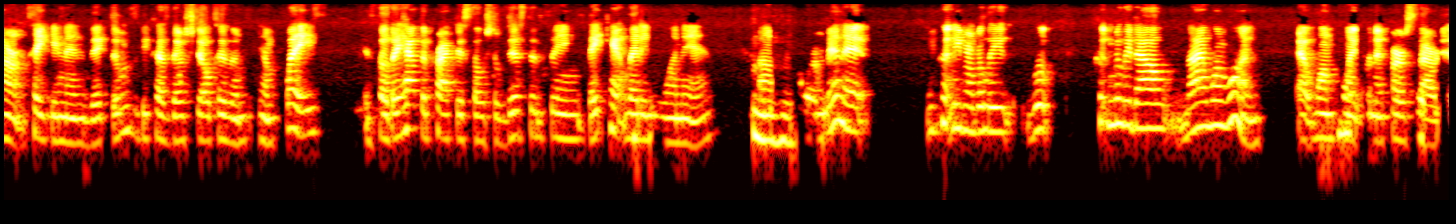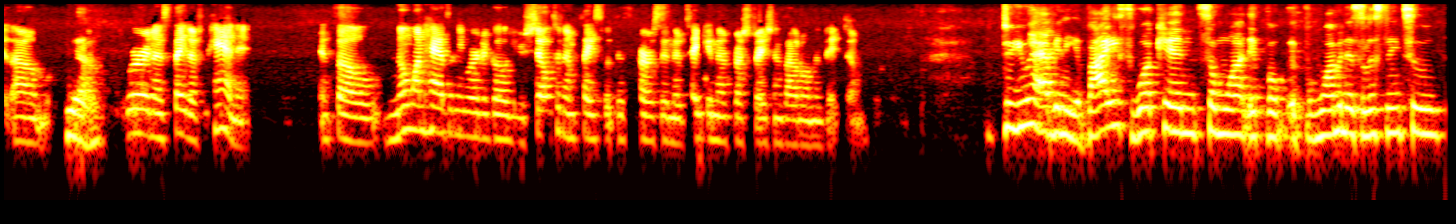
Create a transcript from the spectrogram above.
aren't taking in victims because they're sheltered in, in place. And so they have to practice social distancing. They can't let anyone in. Um, mm-hmm. For a minute, you couldn't even really couldn't really dial nine one one at one point when it first started. Um, yeah, we're in a state of panic, and so no one has anywhere to go. You're sheltered in place with this person. They're taking their frustrations out on the victim. Do you have any advice? What can someone, if a, if a woman is listening to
